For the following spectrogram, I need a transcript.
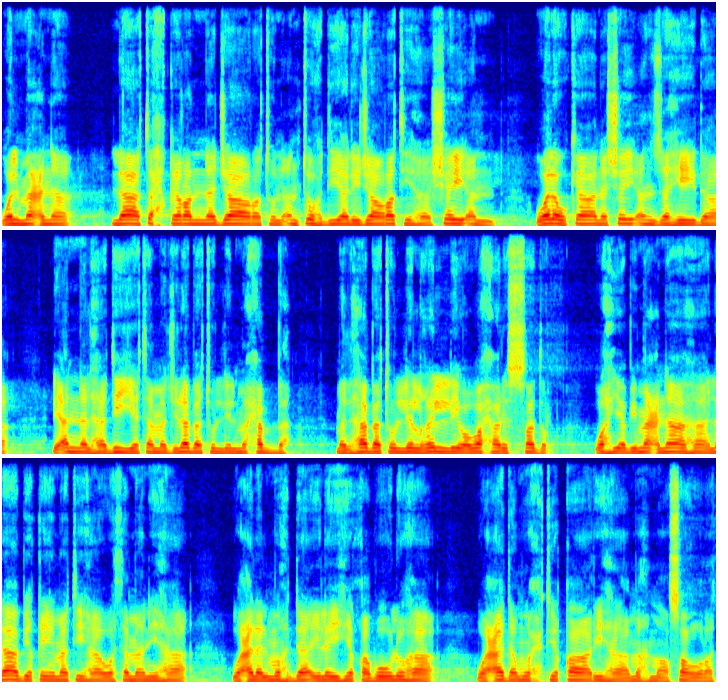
والمعنى لا تحقرن جارة أن تهدي لجارتها شيئا ولو كان شيئا زهيدا لأن الهدية مجلبة للمحبة مذهبة للغل ووحر الصدر وهي بمعناها لا بقيمتها وثمنها. وعلى المهدى إليه قبولها وعدم احتقارها مهما صغرت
